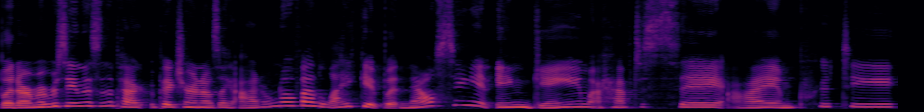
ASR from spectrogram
But I remember seeing this in the picture and I was like, I don't know if I like it. But now seeing it in game, I have to say I am pretty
